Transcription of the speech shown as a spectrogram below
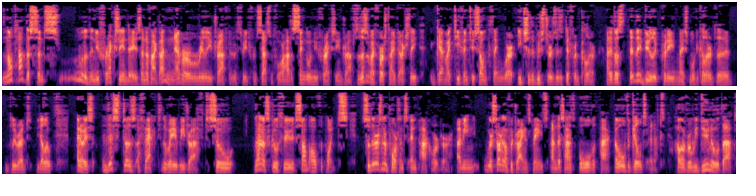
not had this since the new Phyrexian days, and in fact, I've never really drafted with three different sets before. I had a single new Phyrexian draft, so this is my first time to actually get my teeth into something where each of the boosters is a different color, and it does. They do look pretty nice, multicolored, the blue, red, yellow. Anyways, this does affect the way we draft. So let us go through some of the points. So there is an importance in pack order. I mean, we're starting off with Dragon's Maze, and this has all the pack, all the guilds in it. However, we do know that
